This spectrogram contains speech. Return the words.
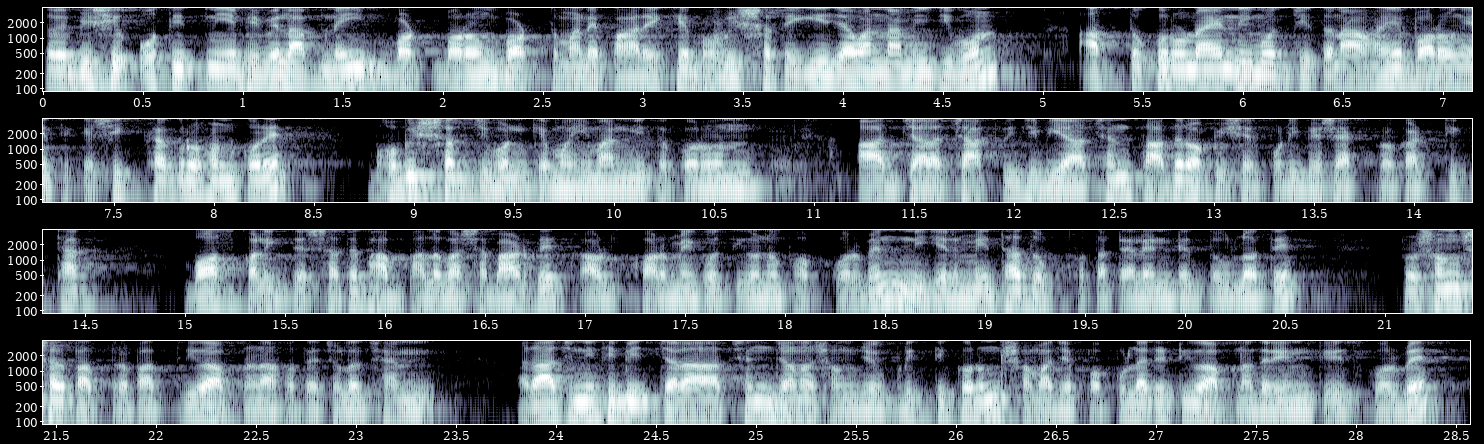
তবে বেশি অতীত নিয়ে ভেবে লাভ নেই, বর- বরং বর্তমানে পা রেখে ভবিষ্যতে এগিয়ে যাওয়ার নামই জীবন। আত্মকরুণায় নিমজ্জিত না হয়ে বরং এ থেকে শিক্ষা গ্রহণ করে ভবিষ্যৎ জীবনকে মহিমান্বিত করুন। আজ যারা চাকরিজীবী আছেন, তাদের অফিসের পরিবেশ এক প্রকার ঠিকঠাক। বস কলিকদের সাথে ভাব ভালোবাসা বাড়বে কর- কর্মে গতি অনুভব করবেন, নিজের মেধা, দক্ষতা, ট্যালেন্টের দৌলতে প্রশংসার পাত্রপাত্রীও আপনারা হতে চলেছেন। রাজনীতিবিদ যারা আছেন, জনসংযোগ বৃদ্ধি করুন, সমাজে পপুলারিটিও আপনাদের ইনক্রিজ করবে।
